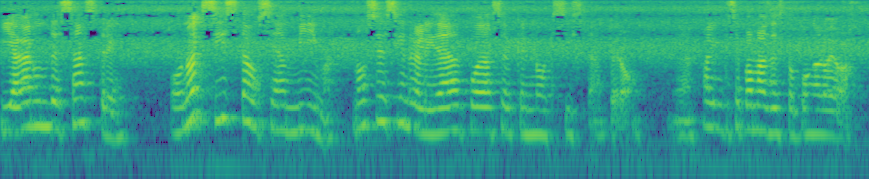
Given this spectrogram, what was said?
y hagan un desastre o no exista o sea mínima. No sé si en realidad puede ser que no exista, pero alguien que sepa más de esto, póngalo ahí abajo.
